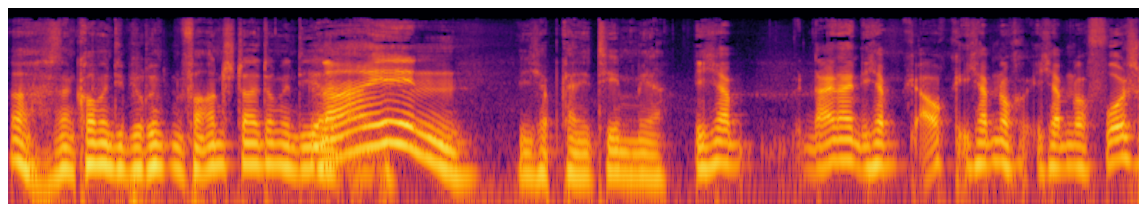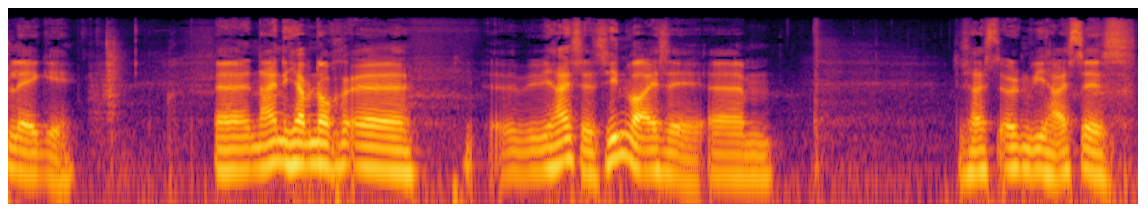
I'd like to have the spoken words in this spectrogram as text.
Ach, dann kommen die berühmten Veranstaltungen, die ja, Nein, ich habe keine Themen mehr. ich habe, nein, nein, ich habe auch, ich habe noch, ich habe noch Vorschläge. Äh, nein, ich habe noch, äh, wie heißt es, Hinweise. Ähm, das heißt, irgendwie heißt es,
